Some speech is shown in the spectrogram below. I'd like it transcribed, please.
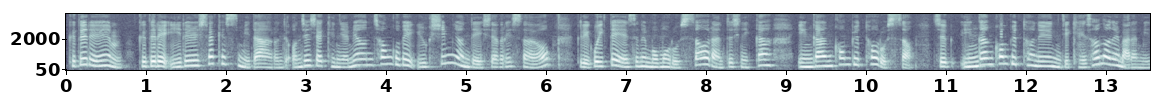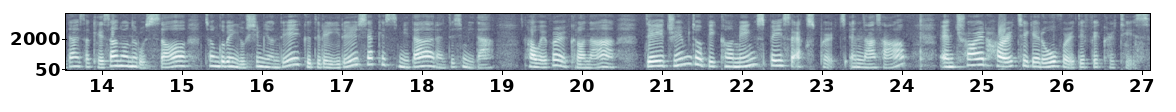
그들은 그들의 일을 시작했습니다. 그런데 언제 시작했냐면 1960년대에 시작을 했어요. 그리고 이때 as는 뭐뭐로서 라는 뜻이니까 인간 컴퓨터로서 즉 인간 컴퓨터는 이제 계산원을 말합니다. 그래서 계산원으로서 1960년대에 그들의 일을 시작했습니다. 라는 뜻입니다. However, 그러나 they dreamed of becoming space experts at NASA and tried hard to get over difficulties.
